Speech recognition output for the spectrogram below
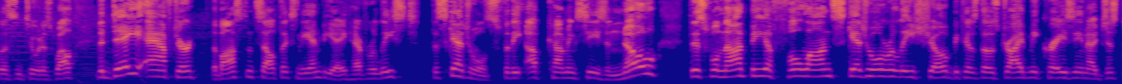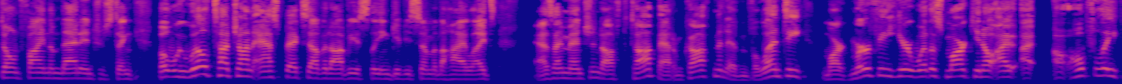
listen to it as well. The day after the Boston Celtics and the NBA have released the schedules for the upcoming season. No, this will not be a full on schedule release show because those drive me crazy and I just don't find them that interesting. But we will touch on aspects of it, obviously, and give you some of the highlights. As I mentioned off the top, Adam Kaufman, Evan Valenti, Mark Murphy here with us. Mark, you know, I, I uh, hopefully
